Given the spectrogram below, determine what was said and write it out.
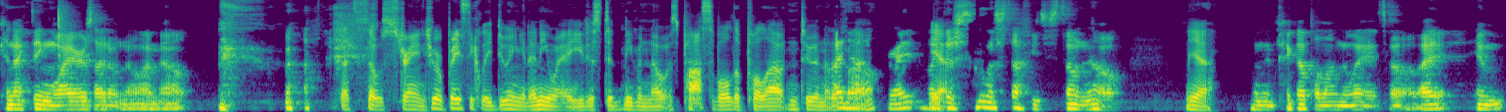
"Connecting wires? I don't know. I'm out." That's so strange. You were basically doing it anyway. You just didn't even know it was possible to pull out into another I know, file. right? Like Yeah. there's so much stuff you just don't know Yeah. and then pick up along the way. So I am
